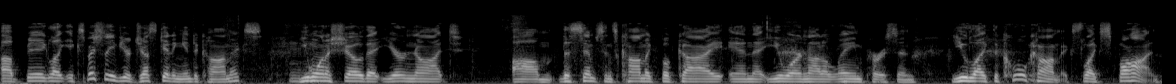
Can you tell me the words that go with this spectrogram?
a big like, especially if you're just getting into comics, you mm-hmm. want to show that you're not um, the Simpsons comic book guy and that you are not a lame person. You like the cool comics, like Spawn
